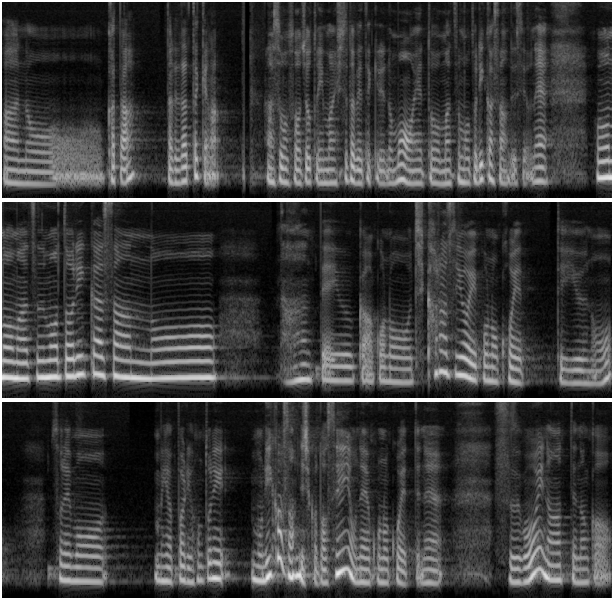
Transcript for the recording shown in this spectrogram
あの方誰だったっけな？あそうそうちょっと今調べたけれども、えっと、松本里香さんですよね。この松本里香さんのなんていうかこの力強いこの声っていうのそれもやっぱり本当にもうリカさんにしか出せんよねこの声ってねすごいなってなんか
